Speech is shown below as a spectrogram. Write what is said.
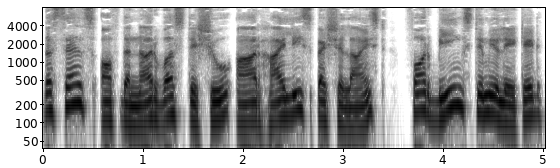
The cells of the nervous tissue are highly specialized for being stimulated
